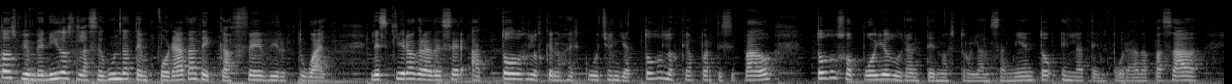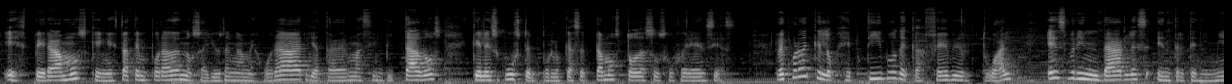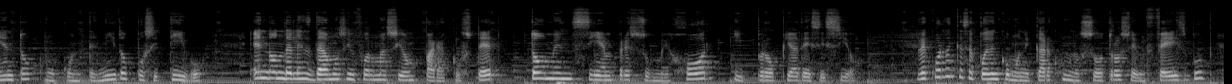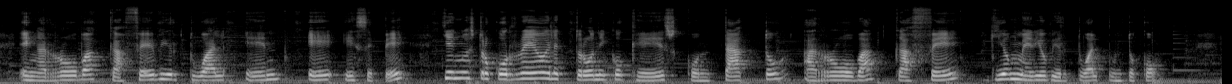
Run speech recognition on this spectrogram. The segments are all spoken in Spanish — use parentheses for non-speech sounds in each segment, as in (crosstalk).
Todos, bienvenidos a la segunda temporada de Café Virtual. Les quiero agradecer a todos los que nos escuchan y a todos los que han participado todo su apoyo durante nuestro lanzamiento en la temporada pasada. Esperamos que en esta temporada nos ayuden a mejorar y a traer más invitados que les gusten, por lo que aceptamos todas sus sugerencias. Recuerden que el objetivo de Café Virtual es brindarles entretenimiento con contenido positivo, en donde les damos información para que usted tomen siempre su mejor y propia decisión. Recuerden que se pueden comunicar con nosotros en Facebook en arroba café virtual en ESP y en nuestro correo electrónico que es contacto arroba café-mediovirtual.com.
